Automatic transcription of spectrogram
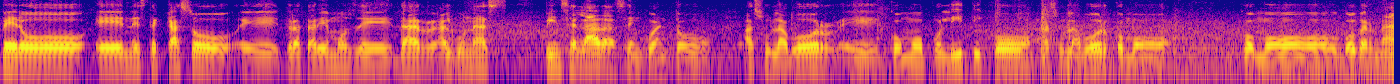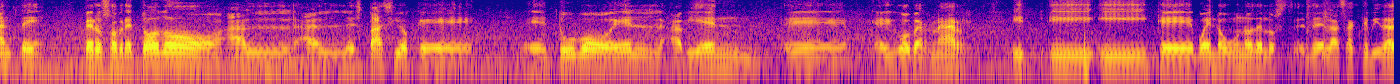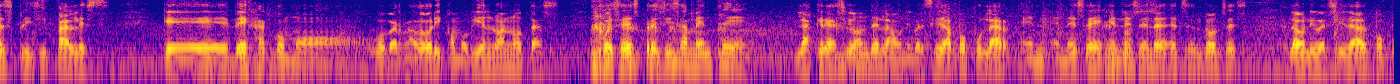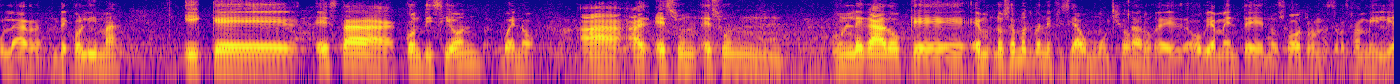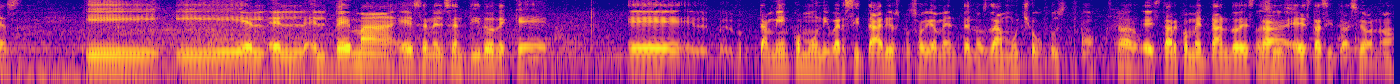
pero en este caso eh, trataremos de dar algunas pinceladas en cuanto a su labor eh, como político, a su labor como, como gobernante, pero sobre todo al, al espacio que eh, tuvo él a bien gobernar y, y- y que, bueno, uno de, los, de las actividades principales que deja como gobernador y como bien lo anotas, pues es precisamente la creación de la Universidad Popular en, en ese, en, ese, en ese entonces, la Universidad Popular de Colima, y que esta condición, bueno, es un, es un, un legado que hem- nos hemos beneficiado mucho, Claro. eh, obviamente nosotros, nuestras familias, y, y el, el- el tema es en el sentido de que eh, también como universitarios, pues obviamente nos da mucho gusto Claro. estar comentando esta, es. esta situación, ¿no?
